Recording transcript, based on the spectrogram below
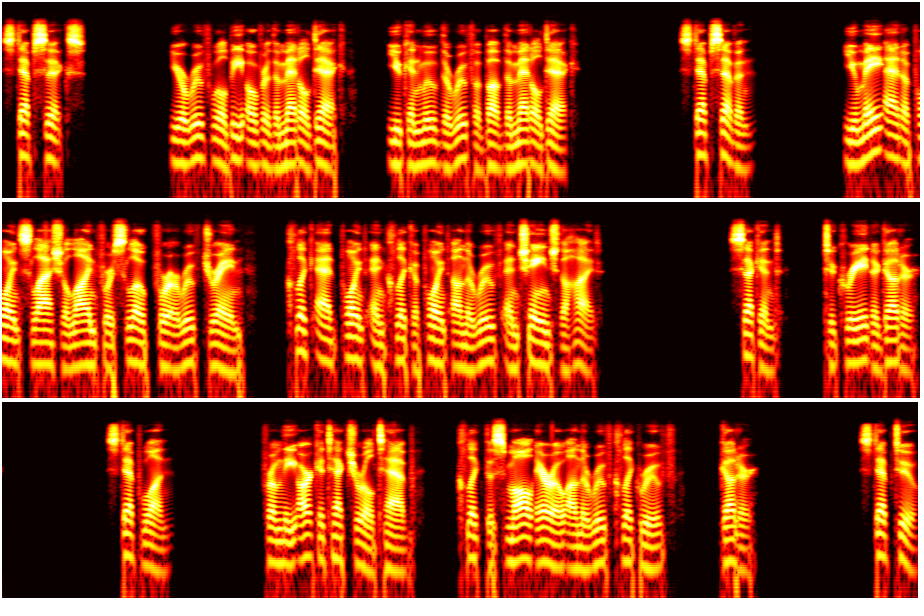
Step 6. Your roof will be over the metal deck, you can move the roof above the metal deck. Step 7. You may add a point slash a line for slope for a roof drain, click add point and click a point on the roof and change the height. Second, to create a gutter. Step 1. From the Architectural tab, click the small arrow on the roof click Roof, Gutter. Step 2.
